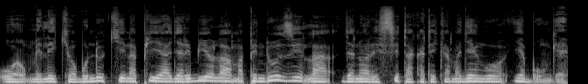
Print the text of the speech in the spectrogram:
umiliki wa bunduki na pia jaribio la mapinduzi la Januari 6 katika majengo ya bunge.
